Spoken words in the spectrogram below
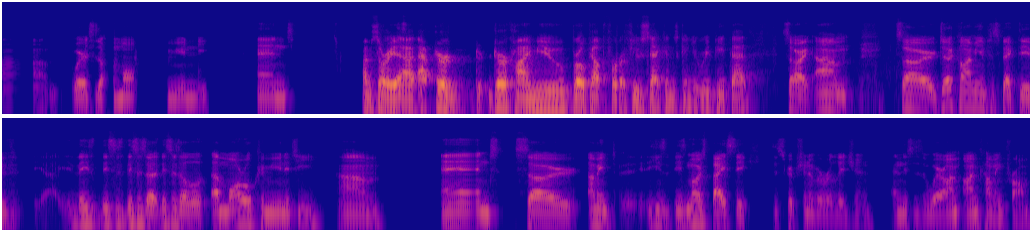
um, where it's a moral community. And I'm sorry. Uh, after Durkheim, you broke up for a few seconds. Can you repeat that? Sorry, um, so Durkheimian perspective, these this is this is a this is a, a moral community, um, and so I mean his his most basic description of a religion, and this is where I'm I'm coming from,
